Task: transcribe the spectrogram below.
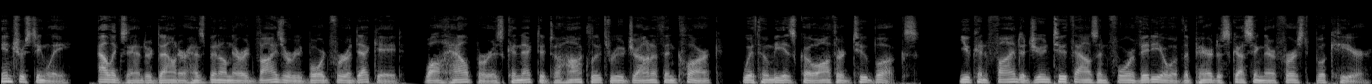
Interestingly, Alexander Downer has been on their advisory board for a decade, while Halper is connected to Hakluyt through Jonathan Clark, with whom he has co-authored two books. You can find a June 2004 video of the pair discussing their first book here.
